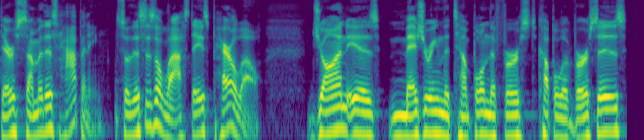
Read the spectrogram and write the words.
there's some of this happening. So this is a last days parallel. John is measuring the temple in the first couple of verses.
